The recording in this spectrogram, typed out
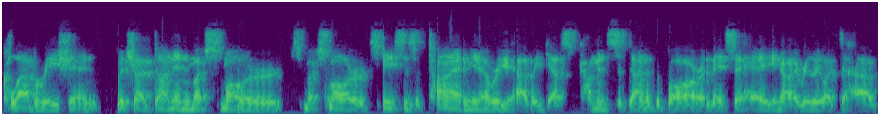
collaboration, which I've done in much smaller, much smaller spaces of time, you know, where you have a guest come and sit down at the bar and they say, Hey, you know, I really like to have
